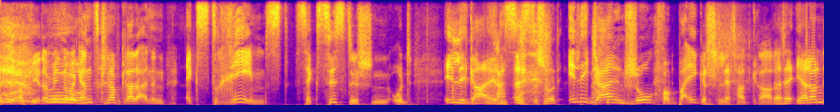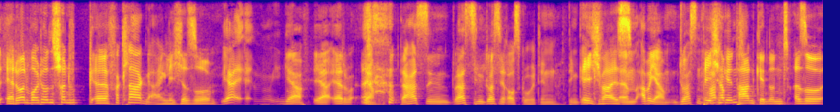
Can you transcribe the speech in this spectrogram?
Uh, okay, dann bin ich nochmal Uh. ganz knapp gerade einen extremst sexistischen und illegal. rassistischen und illegalen Joke vorbeigeschlettert gerade. Ja, der Erdogan, Erdogan wollte uns schon äh, verklagen eigentlich. Also Ja, äh, ja, ja, Erdogan, ja. Da hast du ihn, du hast ihn, du hast ihn rausgeholt, den, den Gag. Ich weiß. Ähm, aber ja, du hast ein ich habe ein Patenkind. Patenkind und also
